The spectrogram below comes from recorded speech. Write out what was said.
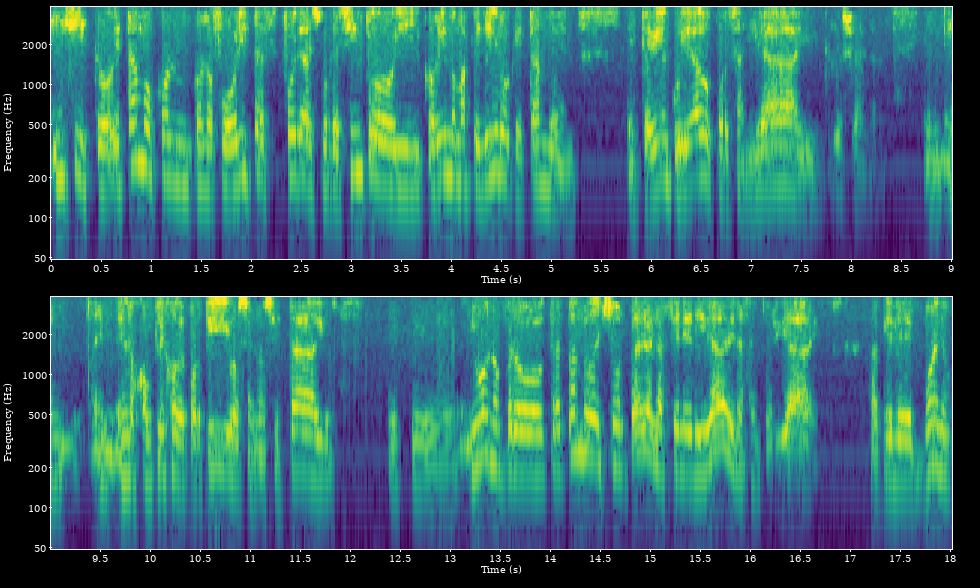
insisto, estamos con, con los futbolistas fuera de su recinto y corriendo más peligro que estando en, esté bien cuidados por sanidad, incluso en, en, los complejos deportivos, en los estadios. Este, y bueno, pero tratando de exhortar a la celeridad de las autoridades, a que le, bueno,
